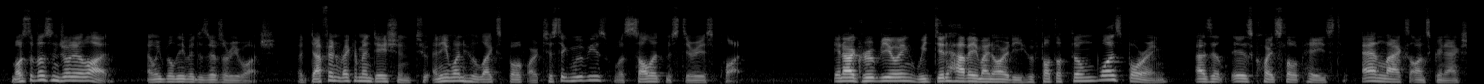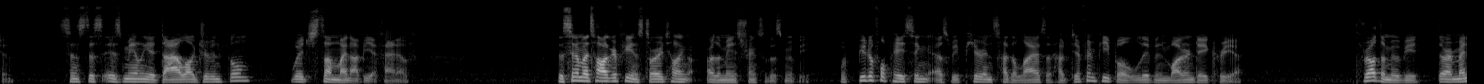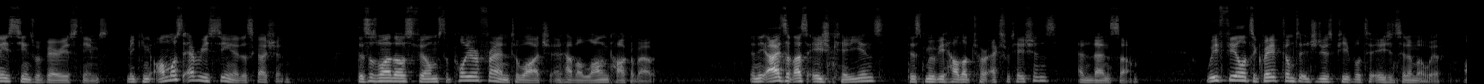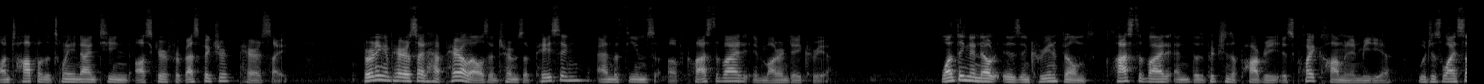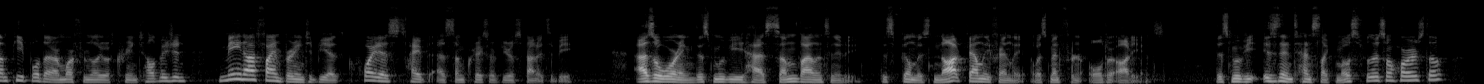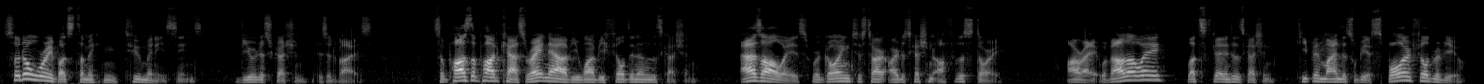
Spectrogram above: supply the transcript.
Most of us enjoyed it a lot, and we believe it deserves a rewatch. A definite recommendation to anyone who likes both artistic movies with solid, mysterious plot. In our group viewing, we did have a minority who felt the film was boring, as it is quite slow paced and lacks on screen action, since this is mainly a dialogue driven film, which some might not be a fan of. The cinematography and storytelling are the main strengths of this movie, with beautiful pacing as we peer inside the lives of how different people live in modern day Korea. Throughout the movie, there are many scenes with various themes, making almost every scene a discussion. This is one of those films to pull your friend to watch and have a long talk about. In the eyes of us Asian Canadians, this movie held up to our expectations and then some. We feel it's a great film to introduce people to Asian cinema with, on top of the 2019 Oscar for Best Picture, Parasite. Burning and Parasite have parallels in terms of pacing and the themes of class divide in modern day Korea. One thing to note is in Korean films, class divide and the depictions of poverty is quite common in media, which is why some people that are more familiar with Korean television may not find Burning to be as quite as hyped as some critics or viewers found it to be. As a warning, this movie has some violence and nudity. This film is not family friendly and was meant for an older audience. This movie isn't intense like most thrillers or horrors, though, so don't worry about stomaching too many scenes. Viewer discretion is advised. So pause the podcast right now if you want to be filled in on the discussion. As always, we're going to start our discussion off of the story. Alright, without all that way, let's get into discussion. Keep in mind this will be a spoiler filled review.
